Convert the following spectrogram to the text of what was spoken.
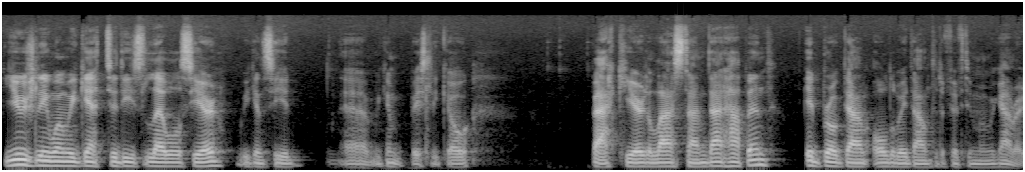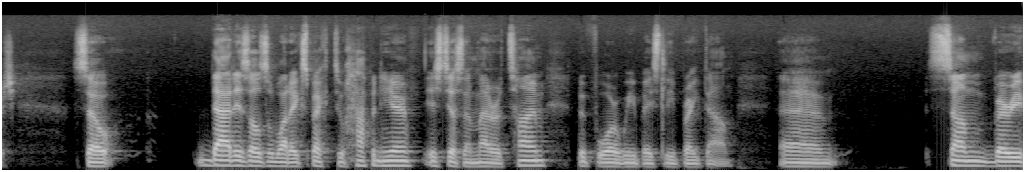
Usually, when we get to these levels here, we can see it. Uh, we can basically go back here the last time that happened, it broke down all the way down to the 50 moving average. So that is also what I expect to happen here. It's just a matter of time before we basically break down. Um, some very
